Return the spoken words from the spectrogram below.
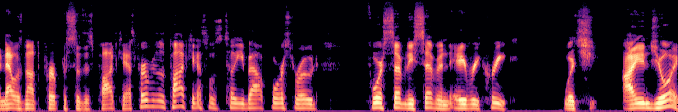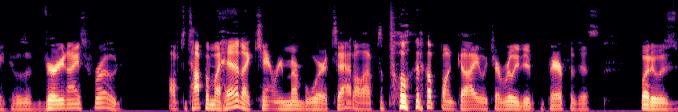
And that was not the purpose of this podcast. The purpose of the podcast was to tell you about Forest Road 477 Avery Creek which I enjoyed. It was a very nice road. Off the top of my head, I can't remember where it's at. I'll have to pull it up on Gaia, which I really didn't prepare for this. But it was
